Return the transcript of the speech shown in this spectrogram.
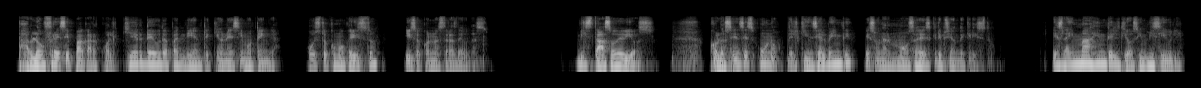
Pablo ofrece pagar cualquier deuda pendiente que Onésimo tenga, justo como Cristo hizo con nuestras deudas. Vistazo de Dios. Colosenses 1 del 15 al 20 es una hermosa descripción de Cristo. Es la imagen del Dios invisible.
